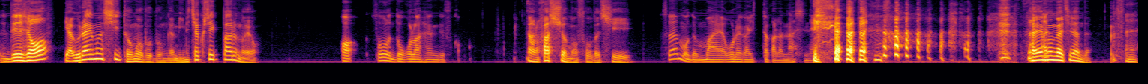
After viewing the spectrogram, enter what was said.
いでしょ？や、羨ましいと思う部分がめちゃくちゃいっぱいあるのよ。あ、それどこら辺ですか？あの、ファッションもそうだし、それはもうでも前俺が言ったからなしね。サイモン勝ちなんだ。ええ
